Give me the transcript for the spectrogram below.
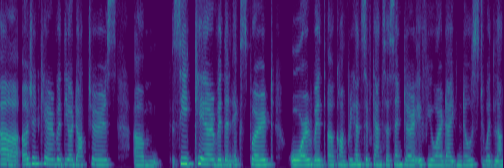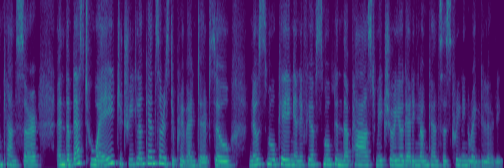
uh, urgent care with your doctors, um, seek care with an expert or with a comprehensive cancer center if you are diagnosed with lung cancer. And the best way to treat lung cancer is to prevent it. So, no smoking. And if you have smoked in the past, make sure you're getting lung cancer screening regularly.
